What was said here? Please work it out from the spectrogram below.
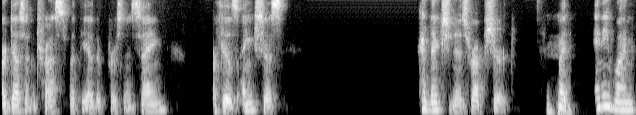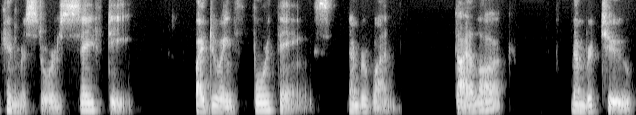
or doesn't trust what the other person is saying or feels anxious, connection is ruptured. Mhm. But anyone can restore safety by doing four things. Number one, dialogue. Number two,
